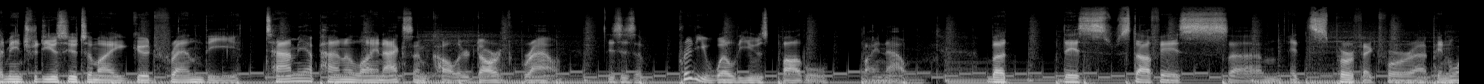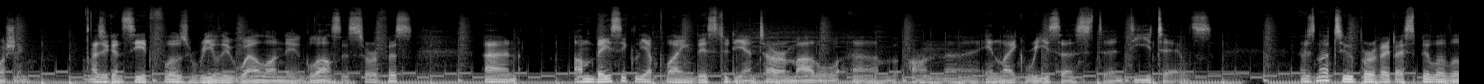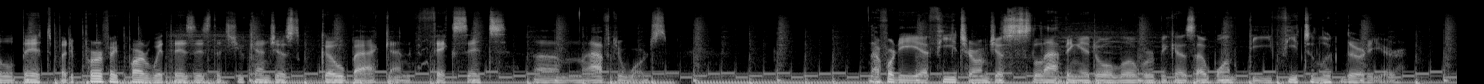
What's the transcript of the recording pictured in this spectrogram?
Let me introduce you to my good friend, the Tamiya Panel Line Accent Color Dark Brown. This is a pretty well used bottle by now, but this stuff is um, it's perfect for uh, pin washing. As you can see, it flows really well on the glossy surface, and I'm basically applying this to the entire model um, on uh, in like recessed uh, details. It's not too perfect, I spill a little bit, but the perfect part with this is that you can just go back and fix it um, afterwards. Now for the uh, feet I'm just slapping it all over because I want the feet to look dirtier.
